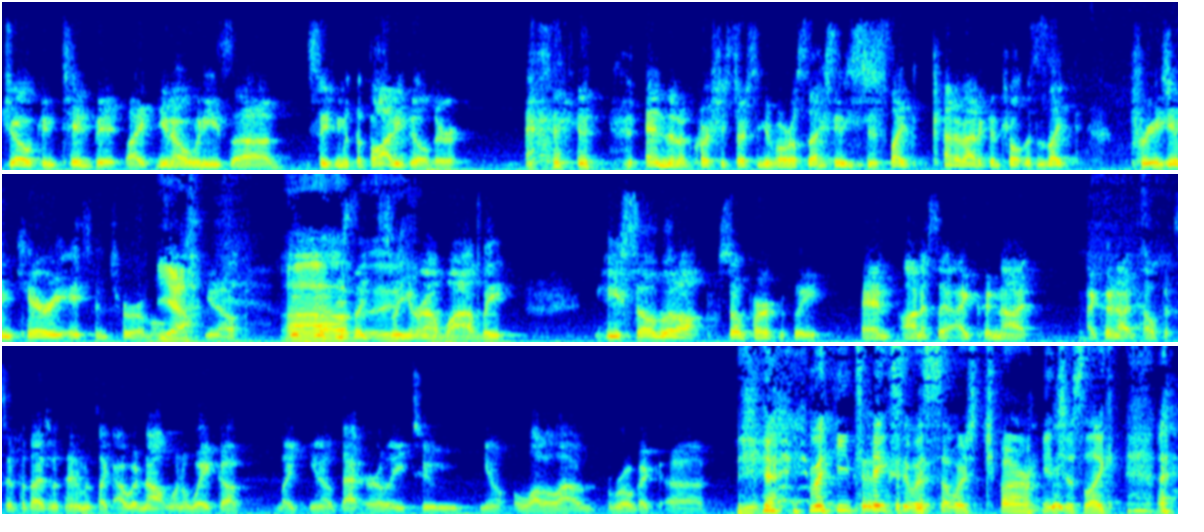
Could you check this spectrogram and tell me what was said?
joke and tidbit, like, you know, when he's uh, sleeping with the bodybuilder. and then, of course, she starts to give oral sex, and he's just, like, kind of out of control. This is like pre Jim Carrey Ace Ventura moment, Yeah. you know? Uh, he's, like, swinging around wildly. He sold it off so perfectly. And honestly, I could not. I could not help but sympathize with him. It's like I would not want to wake up like you know that early to you know a lot of loud aerobic. Uh, yeah, but he takes it with so much charm. He's just like,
